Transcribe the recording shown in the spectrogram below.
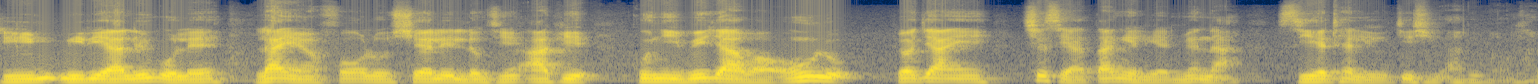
ဒီမီဒီယာလေးကိုလည်း like and follow share လေးလုပ်ခြင်းအဖြစ်ကူညီပေးကြပါအောင်လို့ပြောကြရင်ချစ်ဆရာတန်းငယ်လေးရဲ့မျက်နှာဇီးရက်ထက်လေးကိုကြည့်ရှုအားပေးပါဦးခင်ဗျာ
